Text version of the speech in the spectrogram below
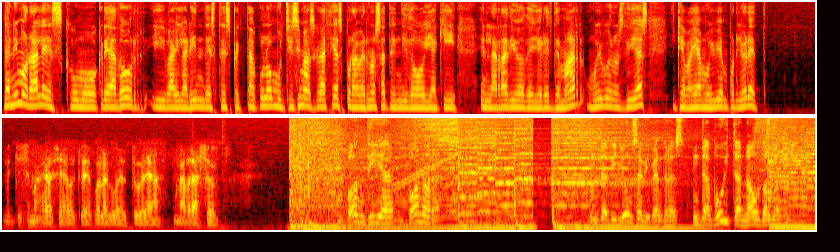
Dani Morales, como creador y bailarín de este espectáculo, muchísimas gracias por habernos atendido hoy aquí en la radio de Lloret de Mar. Muy buenos días y que vaya muy bien por Lloret. Muchísimas gracias a ustedes por la cobertura. Un abrazo. Bon dia, bona hora. De dilluns a divendres, de 8 a 9 del matí.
